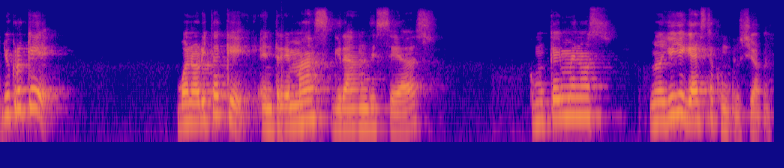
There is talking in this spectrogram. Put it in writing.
yo creo que, bueno, ahorita que entre más grande seas, como que hay menos, bueno, yo llegué a esta conclusión,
